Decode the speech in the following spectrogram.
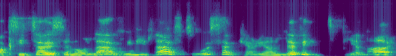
oxytocin or love, we need love to also carry on living, to be alive.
